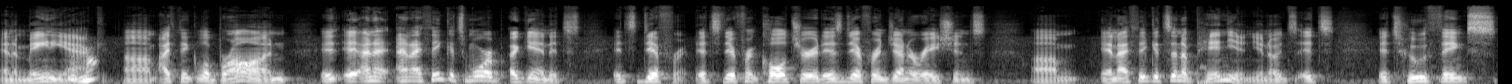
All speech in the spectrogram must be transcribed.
and a maniac. Um, I think LeBron, it, it- and I, and I think it's more again, it's it's different. It's different culture. It is different generations. Um, and I think it's an opinion. You know, it's it's it's who thinks.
